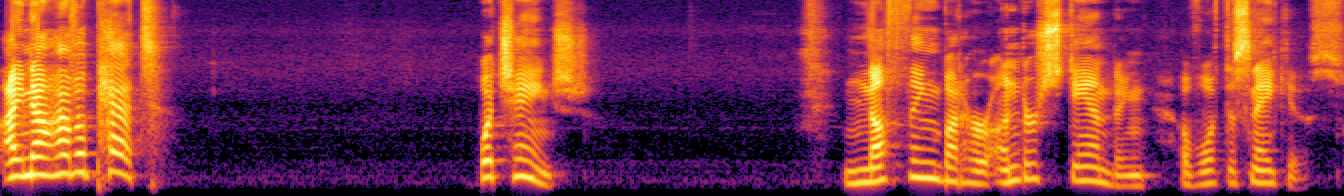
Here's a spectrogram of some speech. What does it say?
I now have a pet. What changed? Nothing but her understanding of what the snake is.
